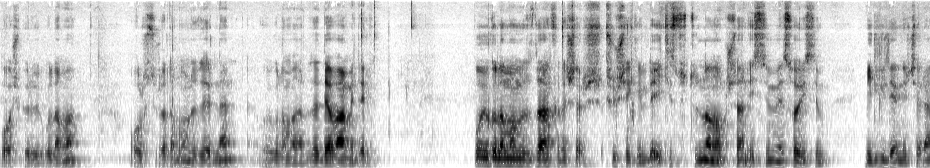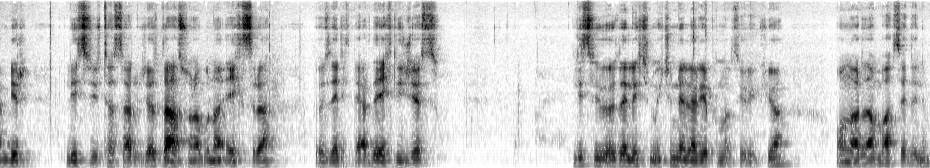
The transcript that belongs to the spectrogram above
Boş bir uygulama oluşturalım. Onun üzerinden uygulamalarımıza devam edelim. Bu uygulamamızda arkadaşlar şu şekilde iki sütundan oluşan isim ve soy isim bilgilerini içeren bir list tasarlayacağız. Daha sonra buna ekstra özellikler de ekleyeceğiz. List view özelleştirmek için neler yapılması gerekiyor? Onlardan bahsedelim.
